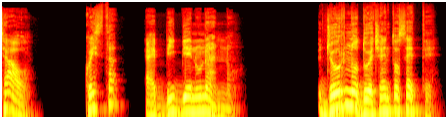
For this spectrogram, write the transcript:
Ciao, questa è Bibbia in un anno. Giorno 207.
